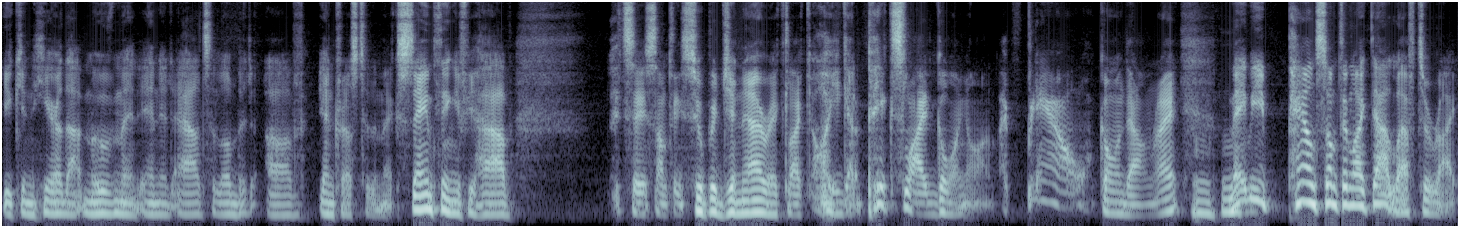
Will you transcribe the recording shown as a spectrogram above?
you can hear that movement and it adds a little bit of interest to the mix. Same thing if you have, let's say something super generic, like, oh, you got a pick slide going on, like, bow, going down, right? Mm-hmm. Maybe pound something like that left to right.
